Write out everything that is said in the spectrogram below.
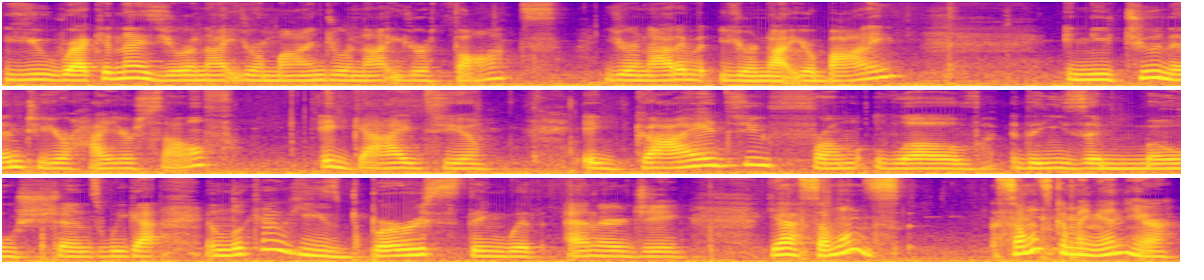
you recognize you're not your mind, you're not your thoughts, you're not even, you're not your body, and you tune into your higher self, it guides you it guides you from love, these emotions we got. And look how he's bursting with energy. Yeah, someone's someone's coming in here.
